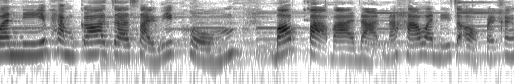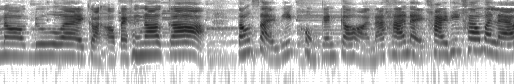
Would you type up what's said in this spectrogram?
วันนี้แพมก็จะใส่วิกผมบ๊อบปะบาดัดนะคะ วันนี้จะออกไปข้างนอกด้วย ก่อนออกไปข้างนอกก็ต้องใส่วิกผมกันก่อนนะคะ ไหนใครที่เข้ามาแล้ว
